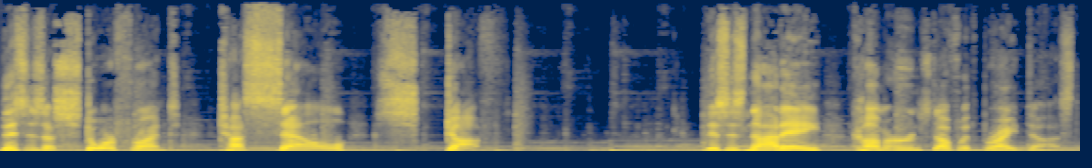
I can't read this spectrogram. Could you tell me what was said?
this is a storefront to sell stuff. This is not a come earn stuff with bright dust.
